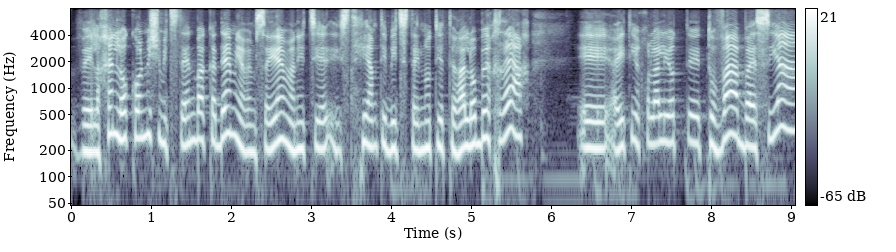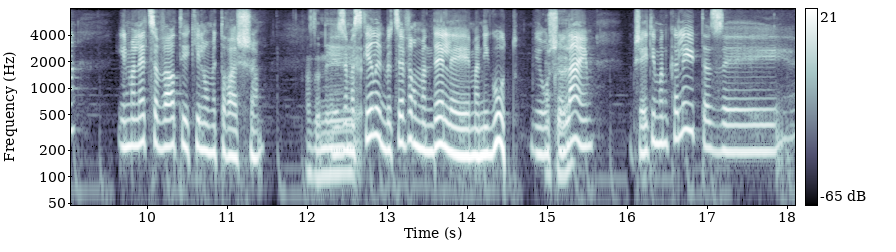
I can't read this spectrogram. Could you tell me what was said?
ולכן לא כל מי שמצטיין באקדמיה ומסיים, אני סיימתי בהצטיינות יתרה, לא בהכרח, אה, הייתי יכולה להיות אה, טובה בעשייה, אלמלא צברתי קילומטראז' שם. אז אני... זה מזכיר לי את בית ספר מנדל למנהיגות בירושלים. Okay. אוקיי. כשהייתי מנכ"לית, אז אה,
